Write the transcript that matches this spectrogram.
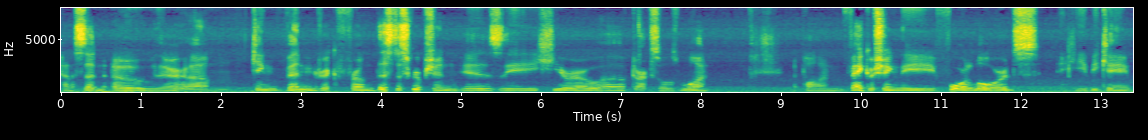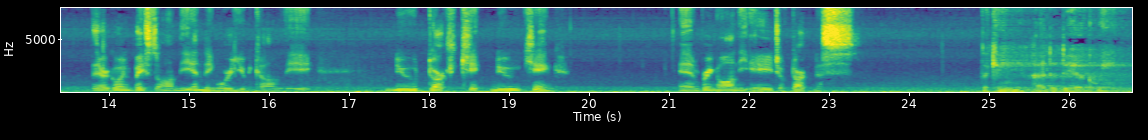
kind of sudden O there, um, King Vendrick from this description is the hero of Dark Souls 1. Upon vanquishing the four lords, he became. They're going based on the ending where you become the new Dark King, new King, and bring on the Age of Darkness. The king had a dear queen,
